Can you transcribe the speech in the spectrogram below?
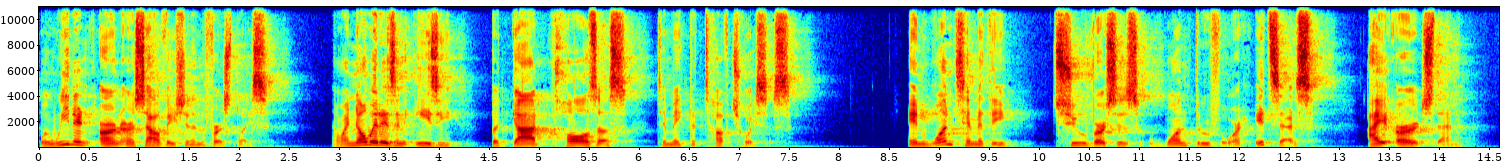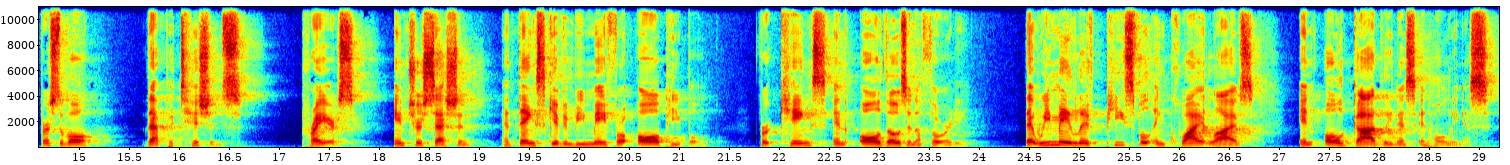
when we didn't earn our salvation in the first place. Now, I know it isn't easy, but God calls us to make the tough choices. In 1 Timothy 2, verses 1 through 4, it says, I urge then, first of all, that petitions, prayers, intercession, and thanksgiving be made for all people, for kings and all those in authority, that we may live peaceful and quiet lives in all godliness and holiness.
